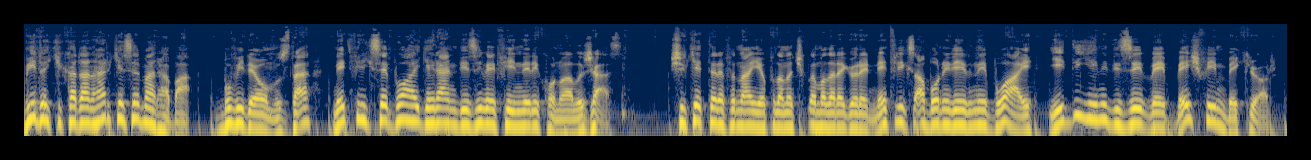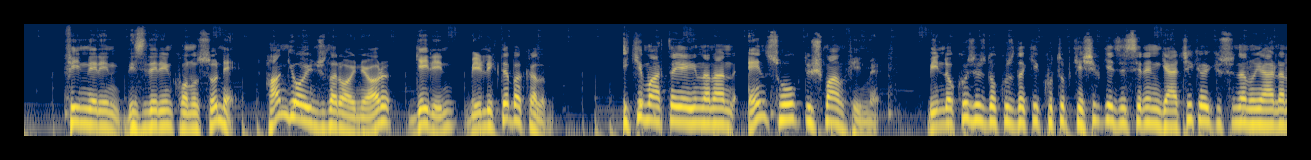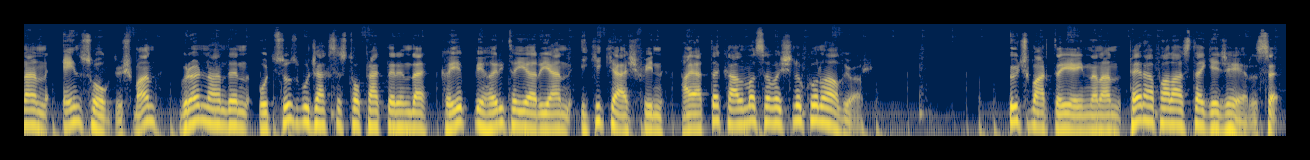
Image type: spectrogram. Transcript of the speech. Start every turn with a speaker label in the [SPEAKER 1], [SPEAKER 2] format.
[SPEAKER 1] Bir dakikadan herkese merhaba. Bu videomuzda Netflix'e bu ay gelen dizi ve filmleri konu alacağız. Şirket tarafından yapılan açıklamalara göre Netflix abonelerini bu ay 7 yeni dizi ve 5 film bekliyor. Filmlerin, dizilerin konusu ne? Hangi oyuncular oynuyor? Gelin birlikte bakalım. 2 Mart'ta yayınlanan En Soğuk Düşman filmi. 1909'daki kutup keşif gezisinin gerçek öyküsünden uyarlanan En Soğuk Düşman, Grönland'ın uçsuz bucaksız topraklarında kayıp bir haritayı arayan iki kaşifin hayatta kalma savaşını konu alıyor. 3 Mart'ta yayınlanan Pera Palas'ta Gece Yarısı.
